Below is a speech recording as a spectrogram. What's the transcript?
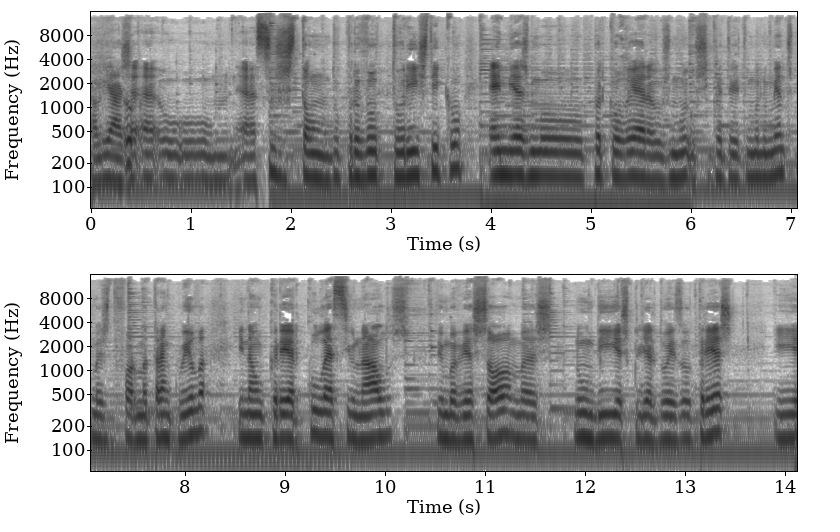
Aliás, O- a, o- a sugestão do produto turístico é mesmo percorrer os, os 58 monumentos, mas de forma tranquila e não querer colecioná-los de uma vez só, mas num dia escolher dois ou três e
